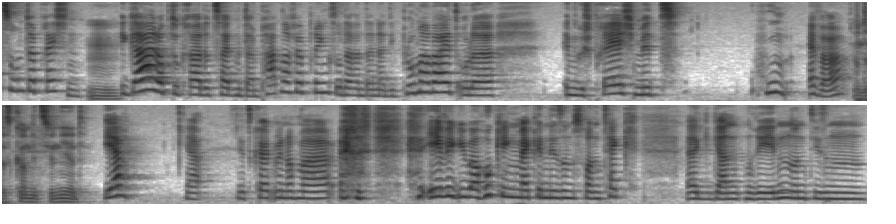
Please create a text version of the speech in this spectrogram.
zu unterbrechen. Mhm. Egal, ob du gerade Zeit mit deinem Partner verbringst oder an deiner Diplomarbeit oder im Gespräch mit whomever. Und das konditioniert. Ja, ja. Jetzt könnten wir noch mal ewig über Hooking-Mechanisms von Tech-Giganten reden und diesen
